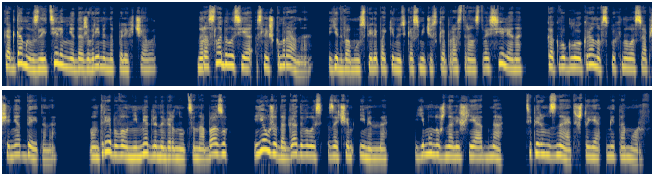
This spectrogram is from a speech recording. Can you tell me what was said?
Когда мы взлетели, мне даже временно полегчало. Но расслабилась я слишком рано. Едва мы успели покинуть космическое пространство Селиана, как в углу экрана вспыхнуло сообщение от Дейтона. Он требовал немедленно вернуться на базу, и я уже догадывалась, зачем именно. Ему нужна лишь я одна, теперь он знает, что я метаморф.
